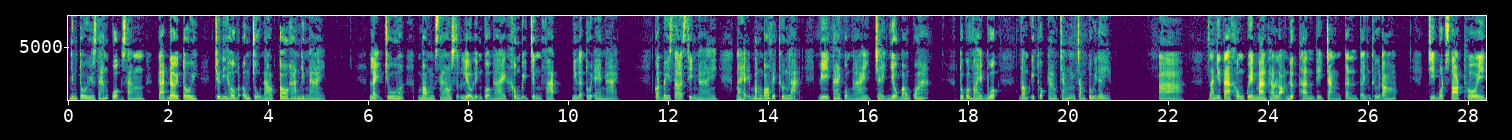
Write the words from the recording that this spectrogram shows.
Nhưng tôi dám cuộc rằng cả đời tôi chưa đi hầu một ông chủ nào to gan như ngài. Lạy Chúa, mong sao sự liều lĩnh của ngài không bị trừng phạt như là tôi e ngài. Còn bây giờ xin ngài, ngài hãy băng bó vết thương lại vì tai của ngài chảy nhiều máu quá. Tôi có vải buộc và một ít thuốc cao trắng trong túi đây. À, giá như ta không quên mang theo lọ nước thần thì chẳng cần tới những thứ đó. Chỉ một giọt thôi,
